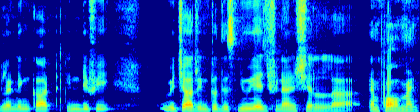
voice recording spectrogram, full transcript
Lendingkart, Indifi, which are into this new age financial uh, empowerment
